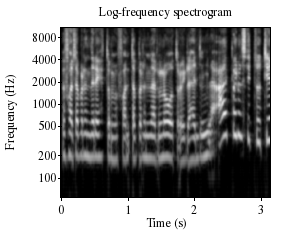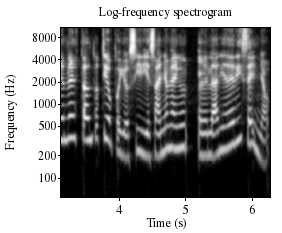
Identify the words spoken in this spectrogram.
me falta aprender esto, me falta aprender lo otro. Y la gente dice, ay, pero si tú tienes tanto tiempo, yo sí, 10 años en, el área de diseño.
